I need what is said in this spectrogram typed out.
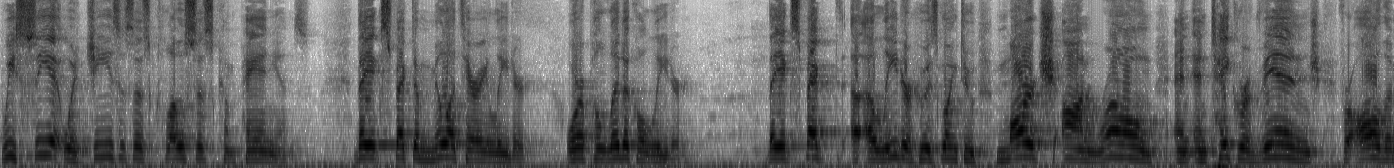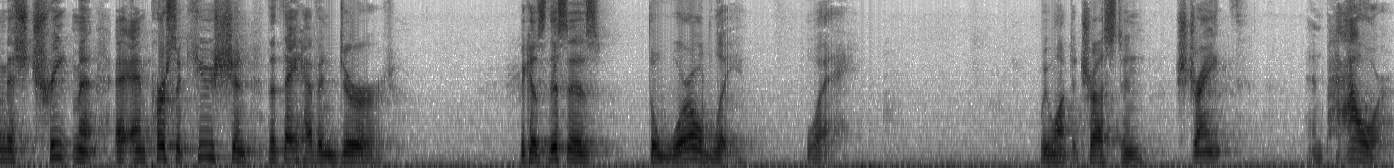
We see it with Jesus' closest companions. They expect a military leader or a political leader. They expect a, leader who is going to march on Rome and, and take revenge for all the mistreatment and persecution that they have endured. Because this is the worldly way. We want to trust in strength and power.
